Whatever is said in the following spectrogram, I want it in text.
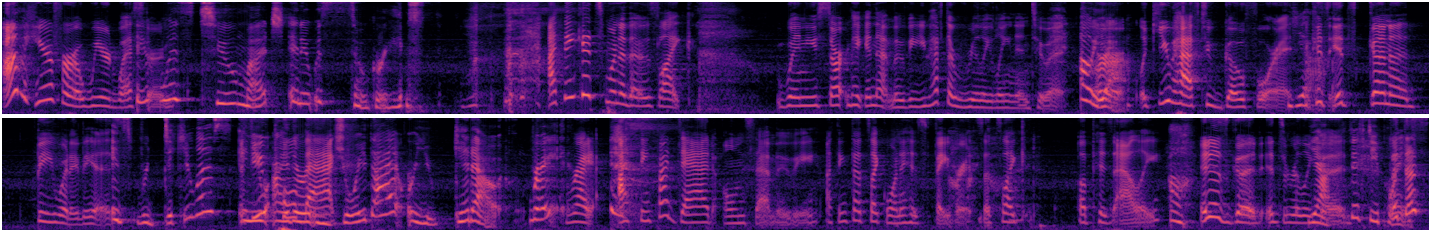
I'm here for a weird western. It was too much and it was so great. I think it's one of those like when you start making that movie, you have to really lean into it. Oh, Or, yeah. Like you have to go for it Yeah. because it's gonna be what it is. It's ridiculous and you you, either back- enjoy that or you get out, right? right. I think my dad owns that movie. I think that's like one of his favorites. That's like up his alley. Oh. It is good. It's really Yeah, good. 50 But points. that's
